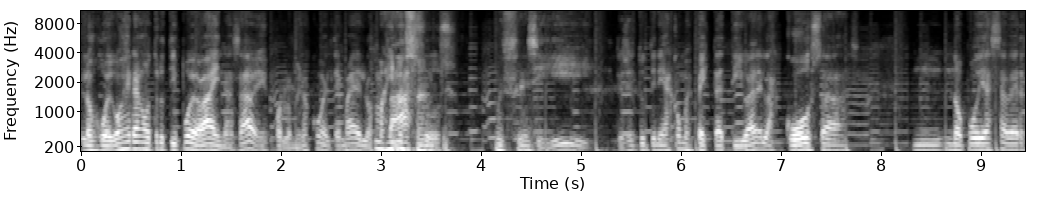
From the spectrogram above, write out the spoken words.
los juegos eran otro tipo de vaina, ¿sabes? Por lo menos con el tema de los tazos. Pues sí. Sí, entonces tú tenías como expectativa de las cosas, no podías saber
